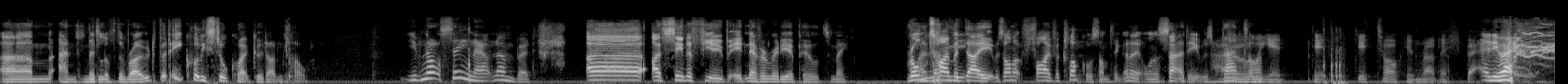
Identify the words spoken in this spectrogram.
um, and middle of the road, but equally still quite good, I'm told. You've not seen Outnumbered. Uh, I've seen a few, but it never really appealed to me. Wrong time the- of day. It was on at five o'clock or something, wasn't it? On a Saturday. It was bad oh, time. you, you're talking rubbish. But anyway,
